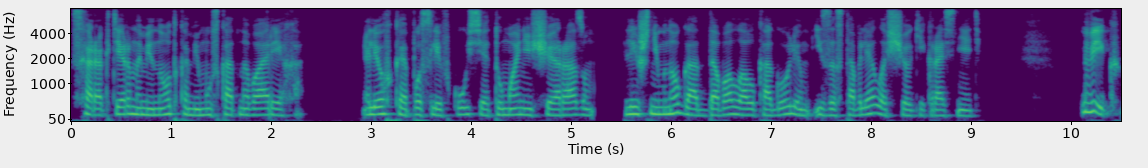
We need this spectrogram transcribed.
с характерными нотками мускатного ореха. Легкое послевкусие, туманящее разум, лишь немного отдавало алкоголем и заставляло щеки краснеть. «Вик,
